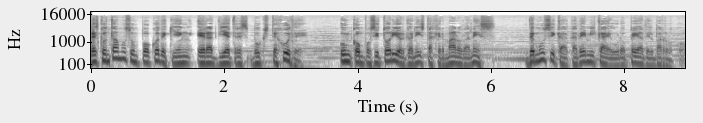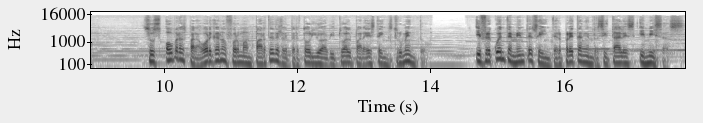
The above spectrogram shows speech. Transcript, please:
Les contamos un poco de quién era Dietrich Buxtehude, un compositor y organista germano-danés de música académica europea del barroco. Sus obras para órgano forman parte del repertorio habitual para este instrumento y frecuentemente se interpretan en recitales y misas.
